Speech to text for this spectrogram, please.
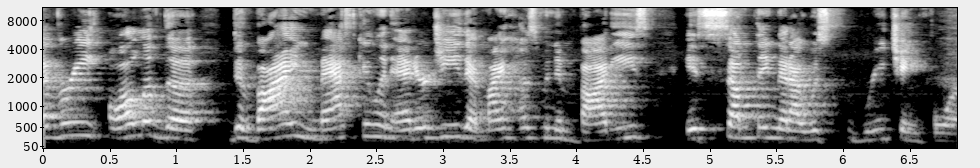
every all of the divine masculine energy that my husband embodies is something that I was reaching for.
